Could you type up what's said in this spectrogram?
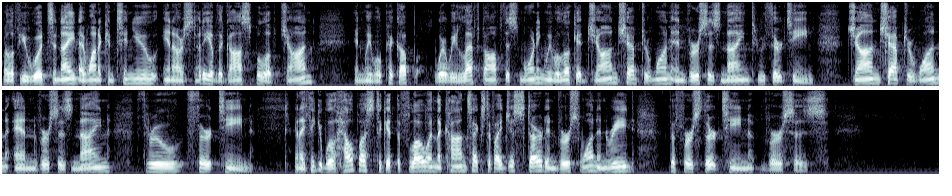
Well, if you would tonight, I want to continue in our study of the Gospel of John, and we will pick up where we left off this morning. We will look at John chapter 1 and verses 9 through 13. John chapter 1 and verses 9 through 13. And I think it will help us to get the flow and the context if I just start in verse 1 and read the first 13 verses.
